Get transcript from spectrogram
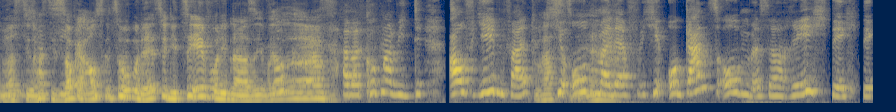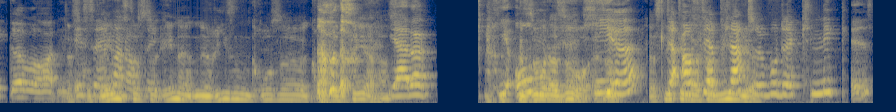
Du hast, du hast die Socke ausgezogen und hältst mir die Zehe vor die Nase. Guck. Aber guck mal, wie dick. Auf jeden Fall. Du hast- hier oben bei der. Hier oh, ganz oben ist er richtig dick geworden. Das ist er Problem immer ist, noch dass du dick. eh eine, eine riesengroße große Zehe hast. Ja, aber hier so oben. oder so. Also, hier, auf der, der. Platte, wo der Knick ist,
